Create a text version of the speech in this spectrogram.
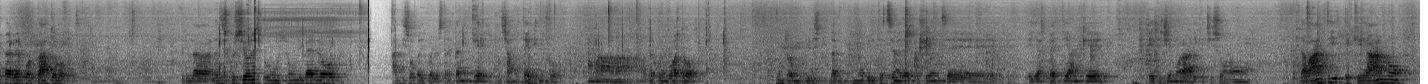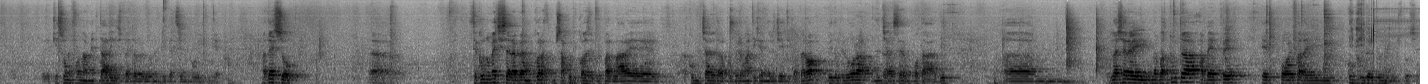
per aver portato la, la discussione su, su, un livello al di sopra di quello strettamente diciamo, tecnico, ma aver coinvolto appunto la mobilitazione delle coscienze e gli aspetti anche etici e morali che ci sono davanti e che hanno eh, che sono fondamentali rispetto alle loro implicazioni politiche. Adesso eh, secondo me ci sarebbe ancora un sacco di cose di cui parlare, a cominciare dalla problematica energetica, però vedo che l'ora comincia a essere un po' tardi. Um, lascerei una battuta a Beppe e poi farei concludere il Gusto se,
